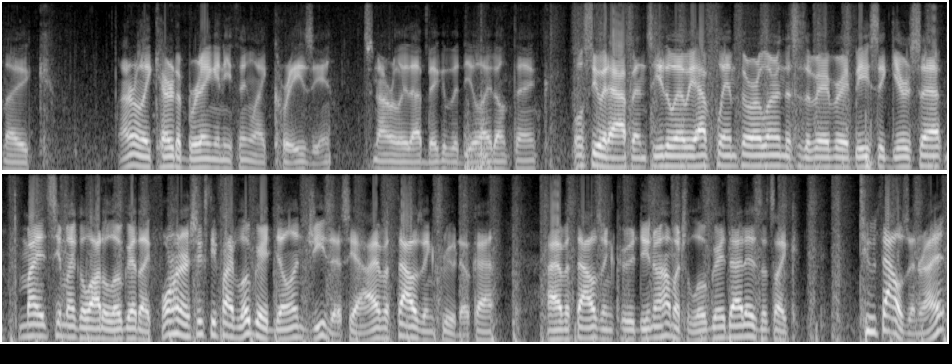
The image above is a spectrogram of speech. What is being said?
Like, I don't really care to bring anything like crazy. It's not really that big of a deal, I don't think. We'll see what happens. Either way, we have Flamethrower learn. This is a very, very basic gear set. Might seem like a lot of low grade, like 465 low grade, Dylan. Jesus, yeah, I have a 1,000 crude, okay? I have a 1,000 crude. Do you know how much low grade that is? That's like 2,000, right?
